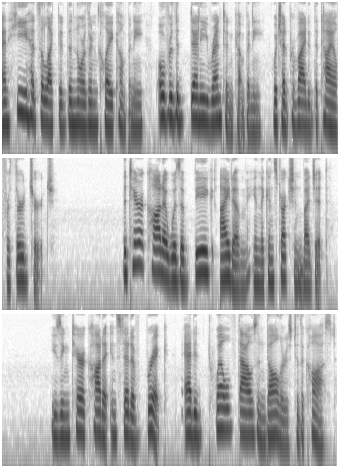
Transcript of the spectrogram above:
and he had selected the Northern Clay Company over the Denny Renton Company, which had provided the tile for Third Church. The terracotta was a big item in the construction budget. Using terracotta instead of brick added $12,000 to the cost.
